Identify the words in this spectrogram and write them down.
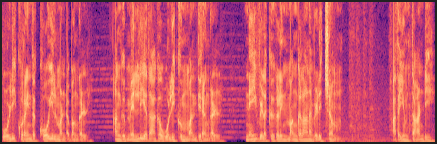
ஒளி குறைந்த கோயில் மண்டபங்கள் அங்கு மெல்லியதாக ஒலிக்கும் மந்திரங்கள் நெய் விளக்குகளின் மங்கலான வெளிச்சம். அதையும் தாண்டி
